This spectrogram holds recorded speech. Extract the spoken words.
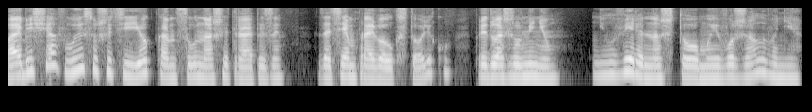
пообещав высушить ее к концу нашей трапезы. Затем провел к столику, предложил меню. Не уверена, что моего жалования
